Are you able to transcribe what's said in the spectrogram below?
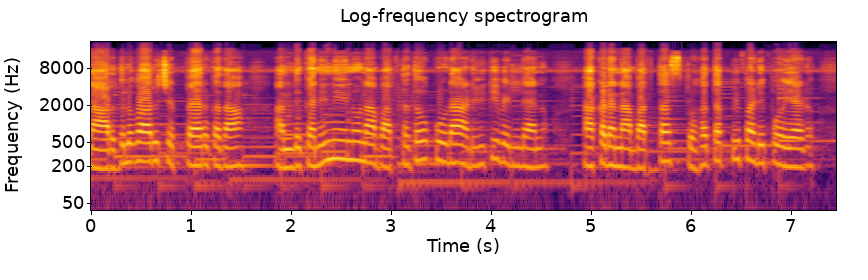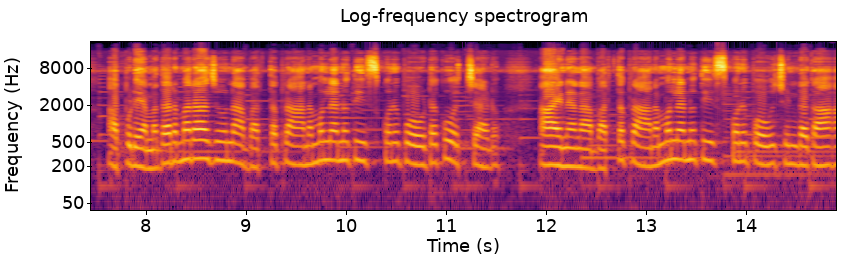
నారదుల వారు చెప్పారు కదా. అందుకని నేను నా భర్తతో కూడా అడవికి వెళ్ళాను. అక్కడ నా భర్త స్పృహ తప్పి పడిపోయాడు. అప్పుడు యమధర్మరాజు నా భర్త ప్రాణములను తీసుకుని పోవుటకు వచ్చాడు. ఆయన నా భర్త ప్రాణములను తీసుకొని పోవుచుండగా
